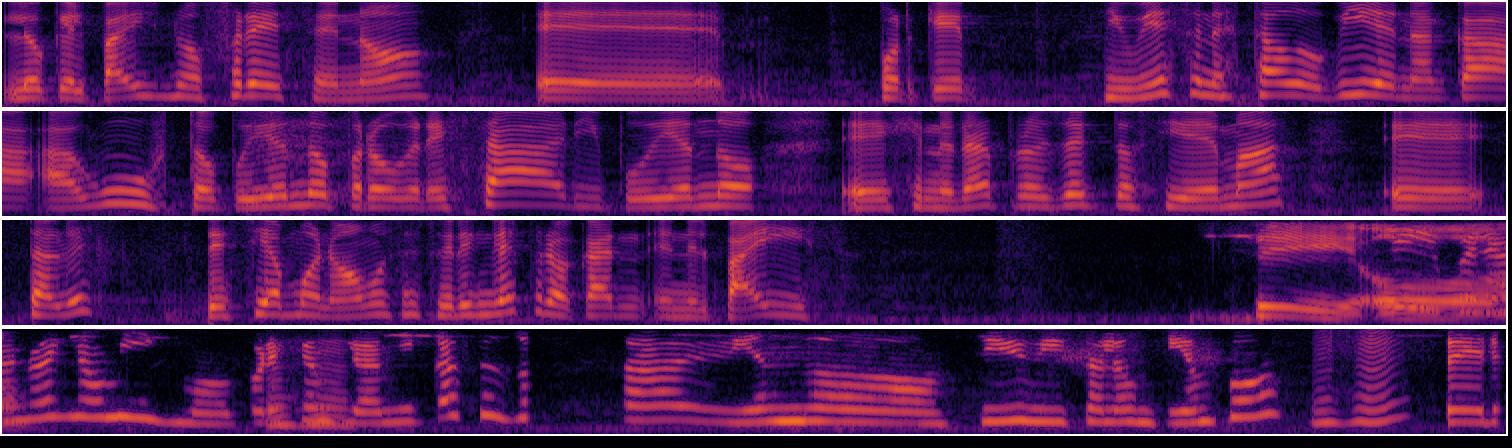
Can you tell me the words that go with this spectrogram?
lo que el país no ofrece, ¿no? Eh, porque si hubiesen estado bien acá, a gusto, pudiendo progresar y pudiendo eh, generar proyectos y demás, tal vez decían, bueno, vamos a estudiar inglés, pero acá en el país, Sí, sí pero no es lo mismo. Por ejemplo, en mi caso yo estaba viviendo, sí viví solo un tiempo, pero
